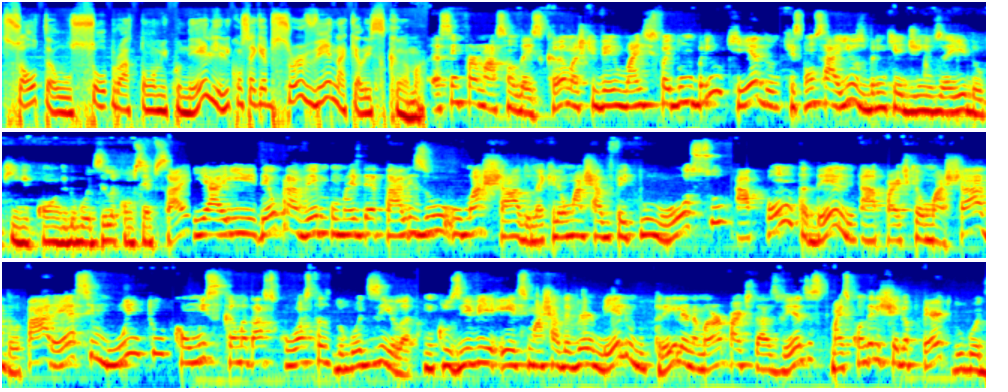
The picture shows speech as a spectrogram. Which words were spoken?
solta o sopro atômico nele, ele consegue absorver naquela escama. Essa informação da escama, acho que veio mais foi de um brinquedo, que vão sair os brinquedinhos aí do King Kong, do Godzilla, como sempre sai. E aí deu para ver com mais detalhes o, o, machado, né? Que ele é um machado feito de um osso. A ponta dele, a parte que é o machado, parece muito com uma escama das costas do Godzilla. Inclusive, esse machado é vermelho no trailer, na maior parte das vezes, mas quando ele chega perto do Godzilla,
